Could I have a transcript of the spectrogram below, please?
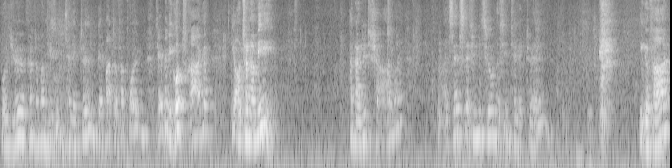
Bourdieu, könnte man diese intellektuelle Debatte verfolgen. Das ist ja immer die Grundfrage, die Autonomie analytischer Arbeit als Selbstdefinition des Intellektuellen, die Gefahr,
